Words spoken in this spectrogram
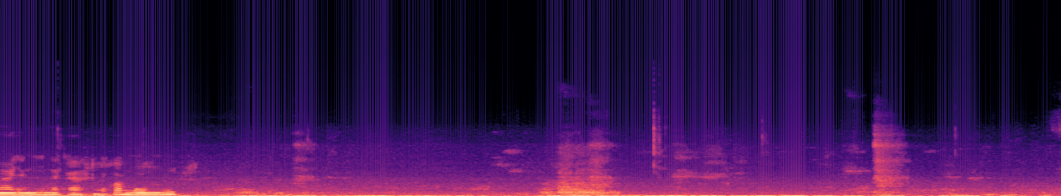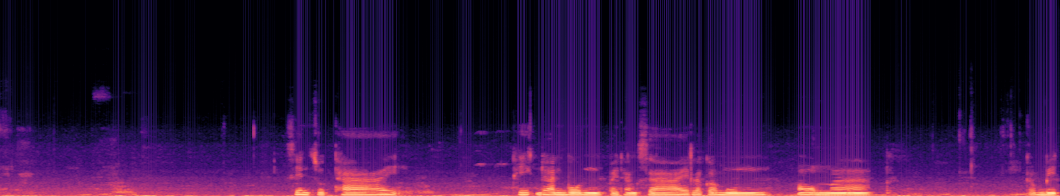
มาอย่างนี้นะคะ แล้วก็หมุนเส้นสุดท้ายพลิกด้านบนไปทางซ้ายแล้วก็หมุนอ้อมมา ก็บิด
